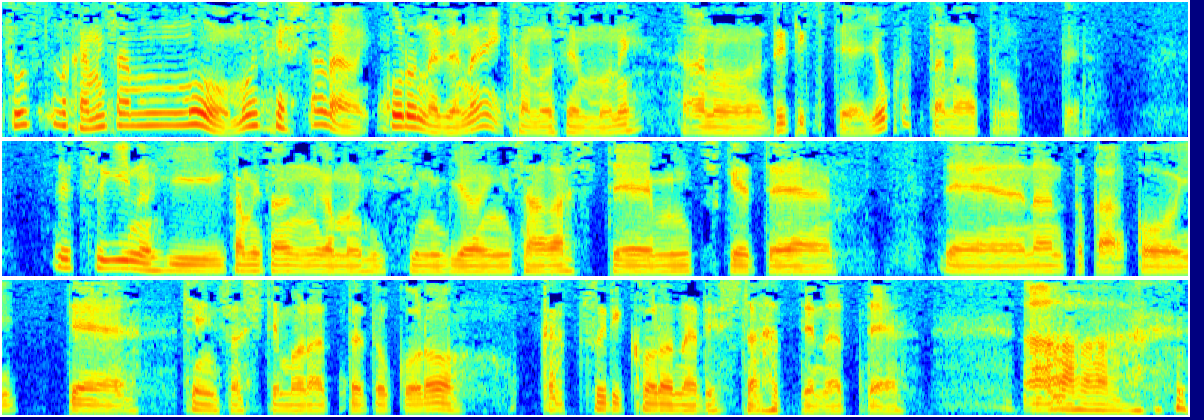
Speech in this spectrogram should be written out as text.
そうすると、かみさんも、もしかしたらコロナじゃない可能性もね、あの、出てきてよかったなと思って。で、次の日、かみさんがもう必死に病院探して、見つけて、で、なんとかこう行って、検査してもらったところ、がっつりコロナでしたってなって、ああ、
